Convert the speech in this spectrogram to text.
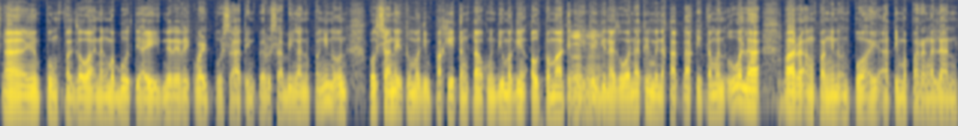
uh, yung pong paggawa ng mabuti ay nire-required po sa atin. Pero sabi nga ng Panginoon, wag sana itong maging pakitang tao, kundi maging automatic na ito yung ginagawa natin, may nakakakita man o wala, para ang Panginoon po ay ating maparangalan.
